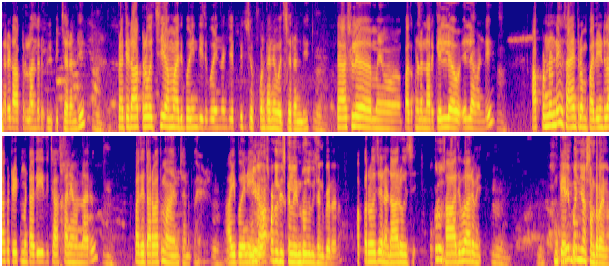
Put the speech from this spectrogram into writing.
సరే డాక్టర్లు అందరూ పిలిపించారండి. ప్రతి డాక్టర్ వచ్చి అమ్మ అది పోయింది ఇది పోయింది అని చెప్పి చెప్పుకుంటానే వచ్చారండి. లాస్ట్లో మేము పదకొండున్నరకి వెళ్ళా వెళ్ళామండి. అప్పటి నుండి సాయంత్రం పదింటి దాకా ట్రీట్మెంట్ అది ఇది చేస్తానే ఉన్నారు. పది తర్వాత మా ఆయన చనిపోయాడు. అయిపోయినాయి హాస్పిటల్ తీసుకెళ్ళి ఎన్ని రోజులు చనిపోయాడు ఒక్క రోజేనండి ఆ రోజు. ఆదివారమే. ఇంకే ఏం పని చేస్తుంటారు ఆయన?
